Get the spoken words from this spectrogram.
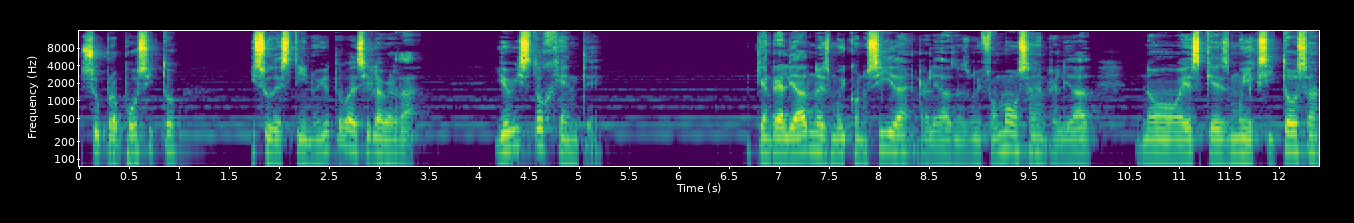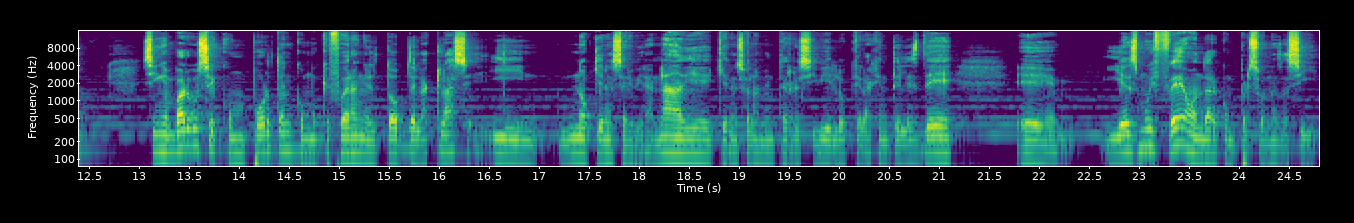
su propósito y su destino. Yo te voy a decir la verdad. Yo he visto gente que en realidad no es muy conocida, en realidad no es muy famosa, en realidad no es que es muy exitosa. Sin embargo, se comportan como que fueran el top de la clase y no quieren servir a nadie, quieren solamente recibir lo que la gente les dé. Eh, y es muy feo andar con personas así.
